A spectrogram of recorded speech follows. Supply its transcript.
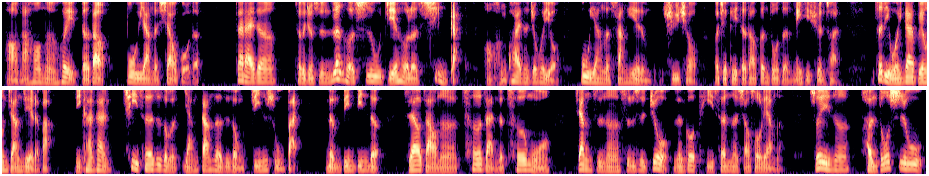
好，然后呢会得到不一样的效果的。再来呢。这个就是任何事物结合了性感，好，很快呢就会有不一样的商业的需求，而且可以得到更多的媒体宣传。这里我应该不用讲解了吧？你看看汽车这种阳刚的这种金属板，冷冰冰的，只要找呢车展的车模，这样子呢是不是就能够提升了销售量了？所以呢，很多事物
